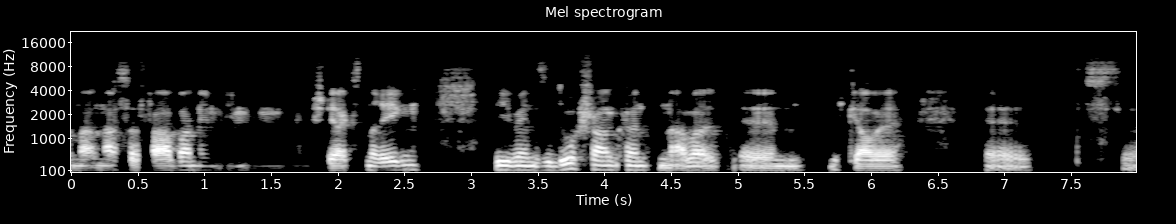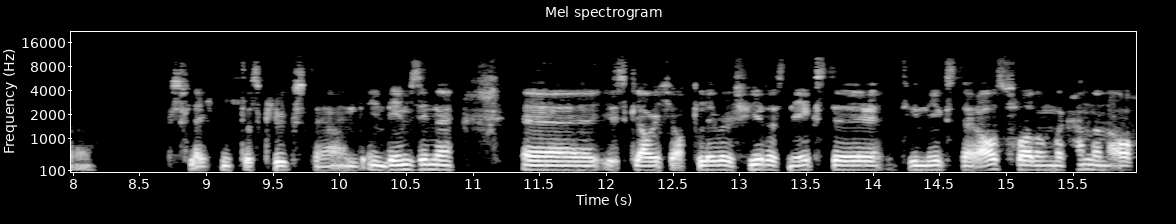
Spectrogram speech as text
nasser Fahrbahn im, im, im stärksten Regen, wie wenn sie durchschauen könnten. Aber ähm, ich glaube, äh, das, äh, ist vielleicht nicht das Klügste. In, in dem Sinne äh, ist, glaube ich, auch Level 4 das nächste, die nächste Herausforderung. Man kann dann auch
